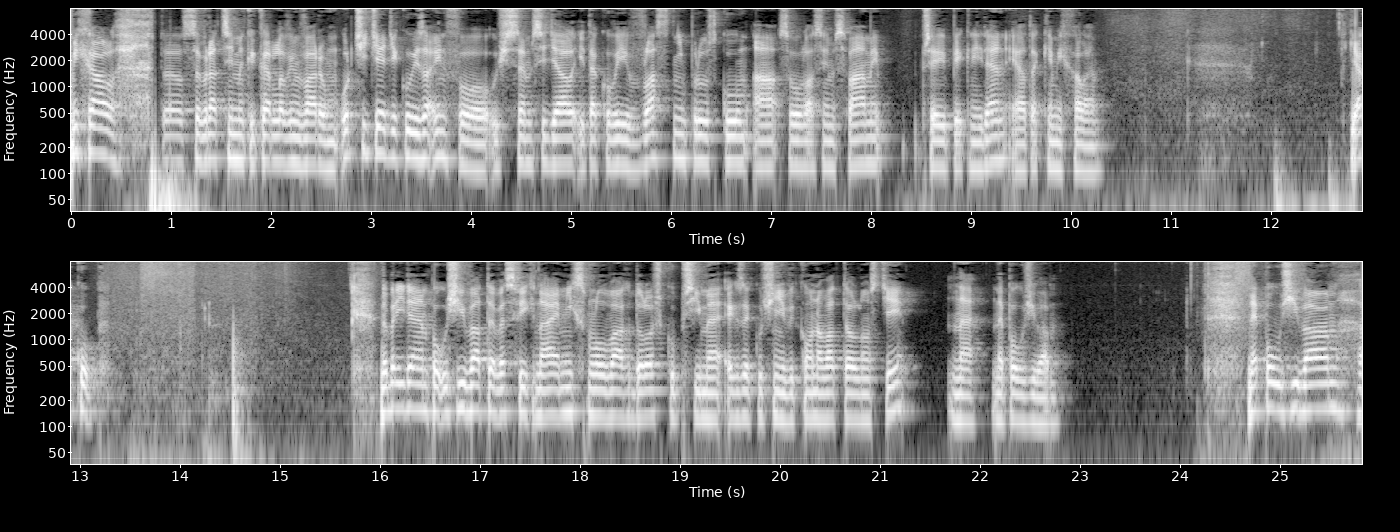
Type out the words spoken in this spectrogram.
Michal, to se vracíme ke Karlovým varům. Určitě děkuji za info. Už jsem si dělal i takový vlastní průzkum a souhlasím s vámi. Přeji pěkný den, já taky Michale. Jakub. Dobrý den, používáte ve svých nájemních smlouvách doložku přímé exekuční vykonavatelnosti? Ne, nepoužívám. Nepoužívám, eh,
